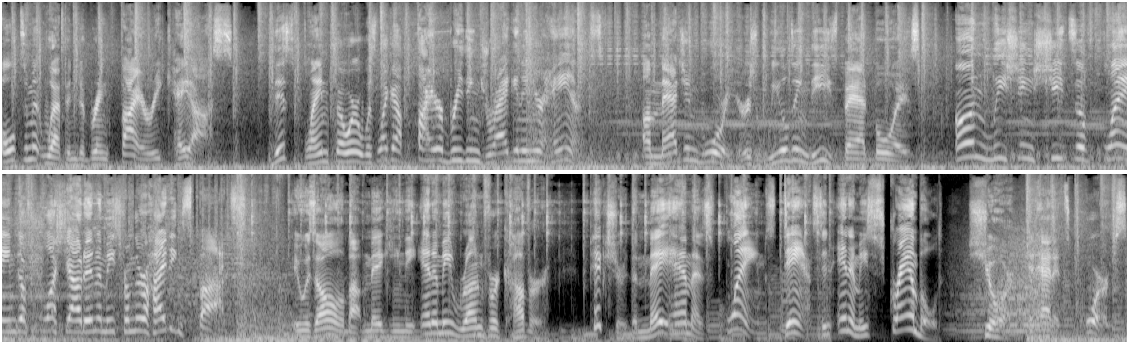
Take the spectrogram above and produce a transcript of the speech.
ultimate weapon to bring fiery chaos. This flamethrower was like a fire-breathing dragon in your hands. Imagine warriors wielding these bad boys, unleashing sheets of flame to flush out enemies from their hiding spots. It was all about making the enemy run for cover. Picture the mayhem as flames danced and enemies scrambled. Sure, it had its quirks,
